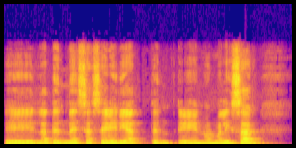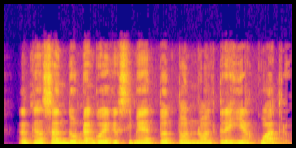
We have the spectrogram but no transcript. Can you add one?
eh, la tendencia se debería eh, normalizar alcanzando un rango de crecimiento en torno al 3 y al 4.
